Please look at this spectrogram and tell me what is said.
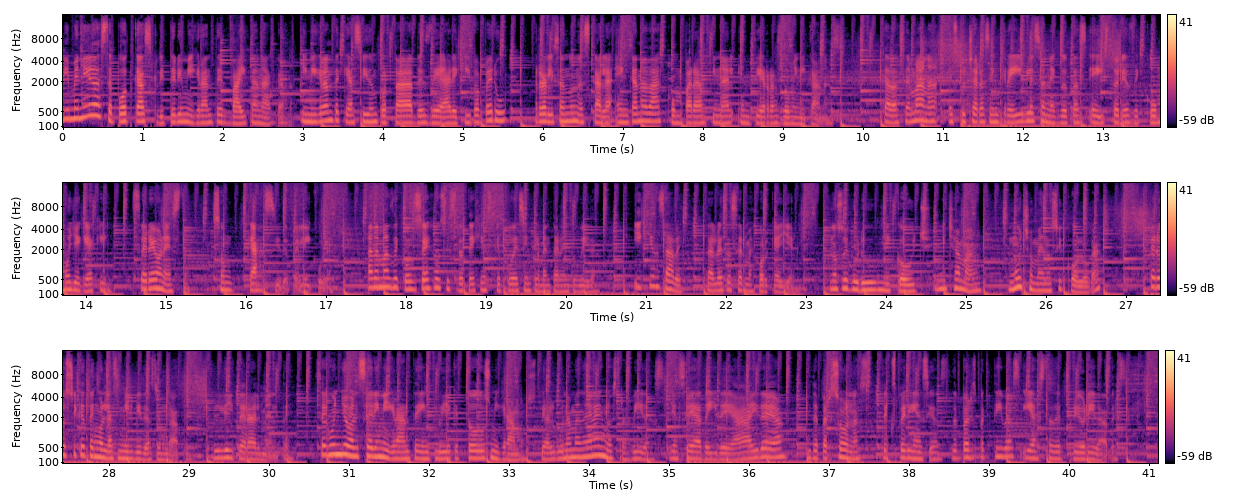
Bienvenido a este podcast Criterio Inmigrante by Tanaka, inmigrante que ha sido importada desde Arequipa, Perú, realizando una escala en Canadá con parada final en tierras dominicanas. Cada semana escucharás increíbles anécdotas e historias de cómo llegué aquí. Seré honesta, son casi de película, además de consejos y estrategias que puedes implementar en tu vida. Y quién sabe, tal vez hacer mejor que ayer. No soy gurú, ni coach, ni chamán, mucho menos psicóloga, pero sí que tengo las mil vidas de un gato, literalmente. Según yo, el ser inmigrante incluye que todos migramos de alguna manera en nuestras vidas, ya sea de idea a idea, de personas, de experiencias, de perspectivas y hasta de prioridades.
